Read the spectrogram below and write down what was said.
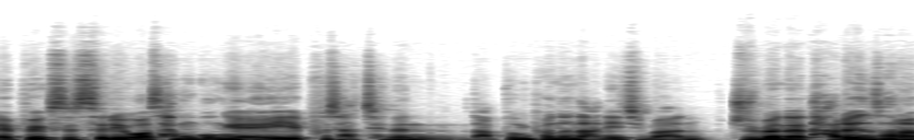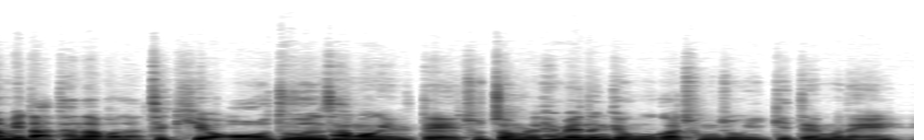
FX3와 30의 AF 자체는 나쁜 편은 아니지만 주변에 다른 사람이 나타나거나 특히 어두운 상황일 때 초점을 헤매는 경우가 종종 있기 때문에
